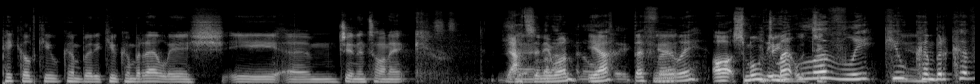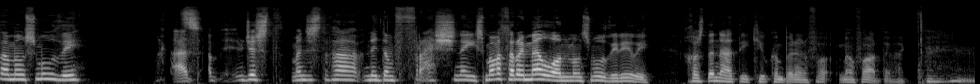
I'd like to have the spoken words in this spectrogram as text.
pickled cucumber i cucumber relish i... Um... Gin and tonic. That's yeah, anyone. Yeah, definitely. Yeah. O, oh, smoothie. Mae lovely cucumber yeah. cyfa mewn smoothie just, mae'n just fatha neud o'n fresh neis. Mae fatha rhoi melon mewn smoothie, really. Chos dyna di cucumber yn ffo mewn ffordd. Mm -hmm.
